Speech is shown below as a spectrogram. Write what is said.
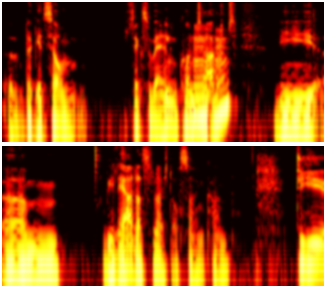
äh, da geht es ja um sexuellen Kontakt, mhm. wie, ähm, wie leer das vielleicht auch sein kann. Die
